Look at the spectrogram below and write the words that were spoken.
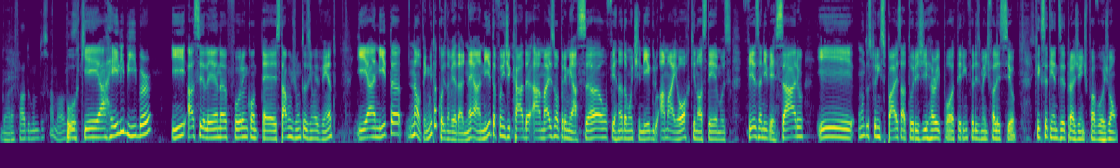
Bora falar do mundo dos famosos. Porque a Hailey Bieber e a Selena foram é, estavam juntas em um evento e a Anitta, não, tem muita coisa na verdade, né? A Anitta foi indicada a mais uma premiação, Fernanda Montenegro, a maior que nós temos, fez aniversário e um dos principais atores de Harry Potter infelizmente faleceu. O que, que você tem a dizer pra gente, por favor, João?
